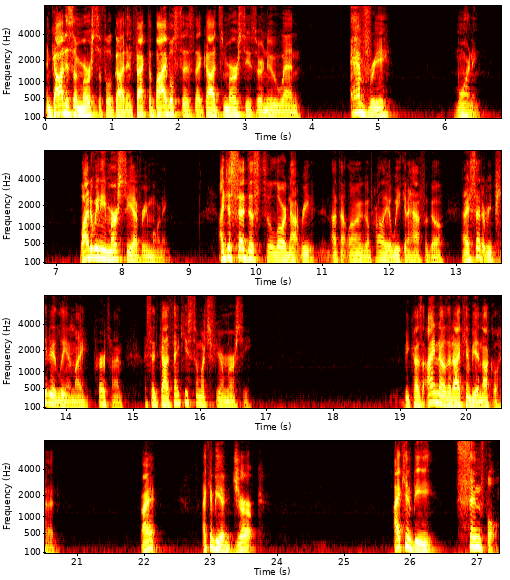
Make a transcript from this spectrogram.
And God is a merciful God. In fact, the Bible says that God's mercies are new when? Every morning. Why do we need mercy every morning? I just said this to the Lord not, re- not that long ago, probably a week and a half ago. And I said it repeatedly in my prayer time. I said, God, thank you so much for your mercy. Because I know that I can be a knucklehead, right? I can be a jerk. I can be sinful.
